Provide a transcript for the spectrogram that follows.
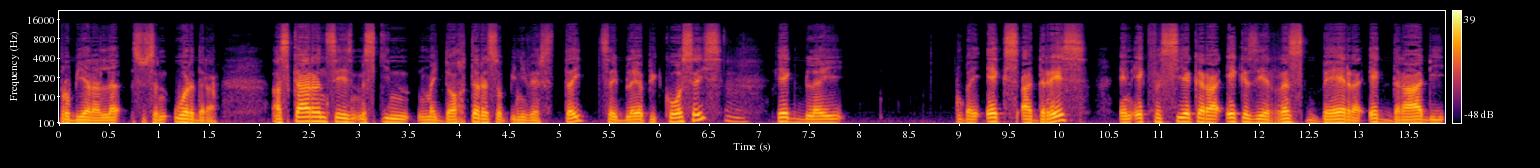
probeer hulle soos in oordra. As Karen sê miskien my dogter is op universiteit, sy bly op die koshuis. Mm. Ek bly by X adres en ek verseker dat ek is die riskbearer. Ek dra die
